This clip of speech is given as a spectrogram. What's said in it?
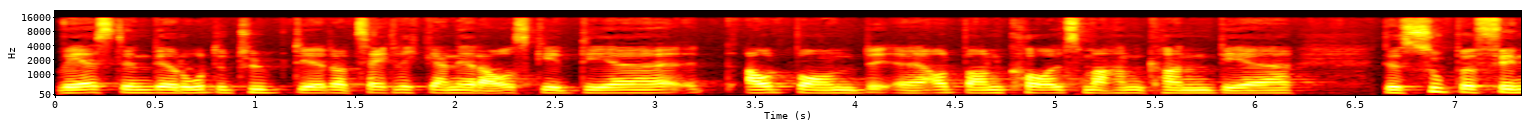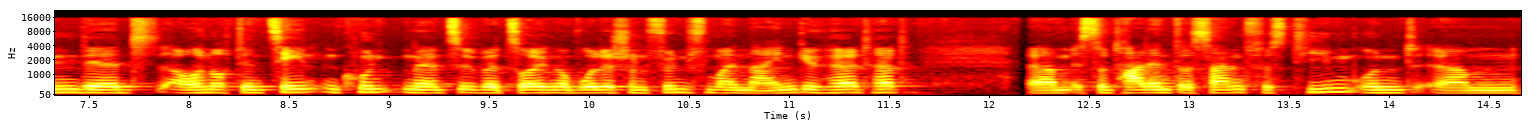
Wer ist denn der rote Typ, der tatsächlich gerne rausgeht, der Outbound, äh, Outbound Calls machen kann, der das super findet, auch noch den zehnten Kunden äh, zu überzeugen, obwohl er schon fünfmal Nein gehört hat, ähm, ist total interessant fürs Team und ähm,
